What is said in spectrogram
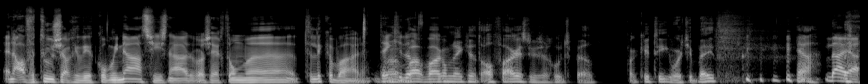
En af en toe zag je weer combinaties. Nou, dat was echt om eh, te likkenbaarden. Denk je waarom denk je dat Alvarez nu zo goed speelt? Van kritiek word je beter. Ja, Nou ja,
